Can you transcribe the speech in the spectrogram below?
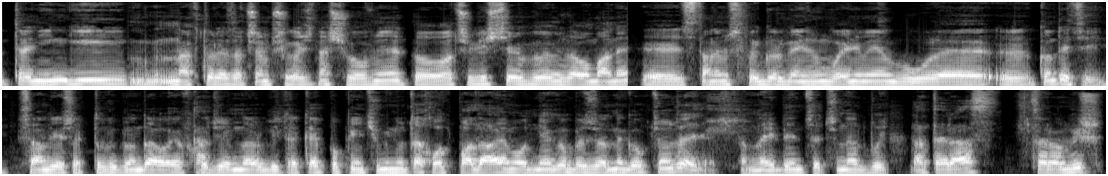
y, treningi, na które zacząłem przychodzić na siłownię, to oczywiście byłem załamany y, stanem swojego organizmu, bo ja nie miałem w ogóle y, kondycji. Sam wiesz, jak to wyglądało. Ja wchodziłem na orbiterkę, po pięciu minutach odpadałem od niego bez żadnego obciążenia. Tam na jedynce czy na dwójce. A teraz co robisz?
